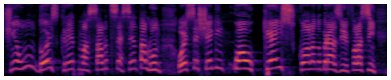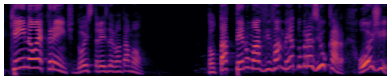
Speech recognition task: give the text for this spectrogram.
Tinha um, dois crentes numa sala de 60 alunos. Hoje você chega em qualquer escola no Brasil e fala assim: quem não é crente? Dois, três, levanta a mão. Então está tendo um avivamento no Brasil, cara. Hoje,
